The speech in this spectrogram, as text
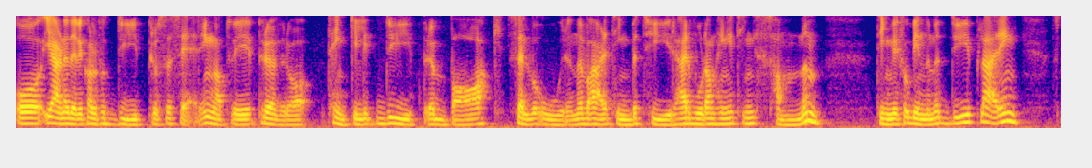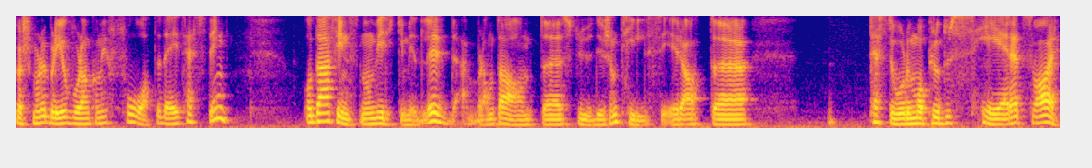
Og gjerne det vi kaller for dyp prosessering. At vi prøver å tenke litt dypere bak selve ordene. Hva er det ting betyr her? Hvordan henger ting sammen? Ting vi forbinder med dyp læring. Spørsmålet blir jo hvordan kan vi få til det i testing? Og der finnes det noen virkemidler. Det er annet eh, studier som tilsier at uh, tester hvor du må produsere et svar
